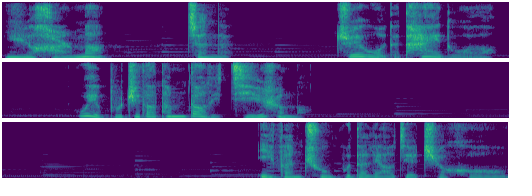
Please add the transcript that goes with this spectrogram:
女孩嘛，真的，追我的太多了，我也不知道他们到底急什么。”一番初步的了解之后，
